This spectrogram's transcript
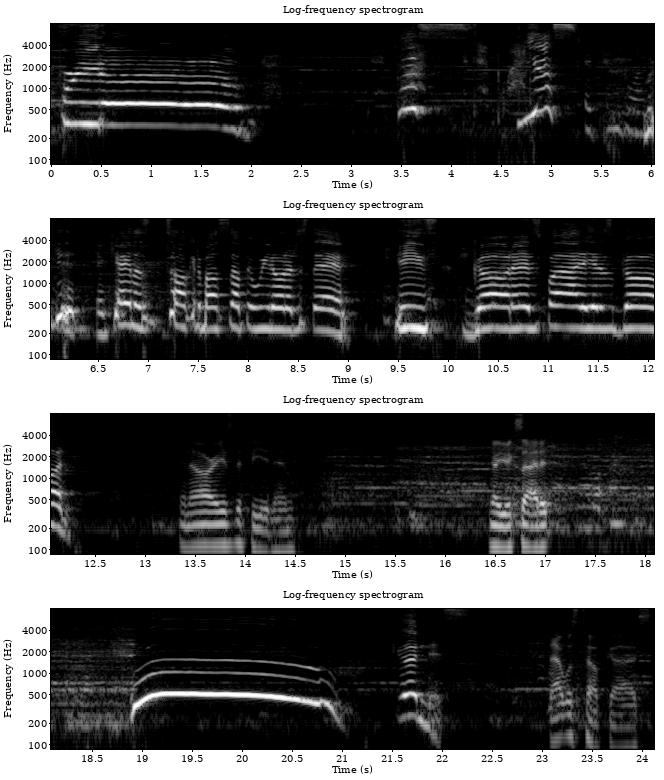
Freedom! Yes! Yes! Look at it. And Kayla's talking about something we don't understand. He's gone. It's fine. It is gone. And Ari's defeated him. Are you excited? Woo! Goodness. That was tough, guys.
